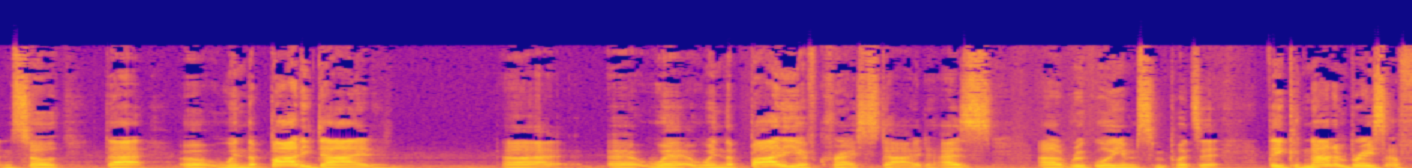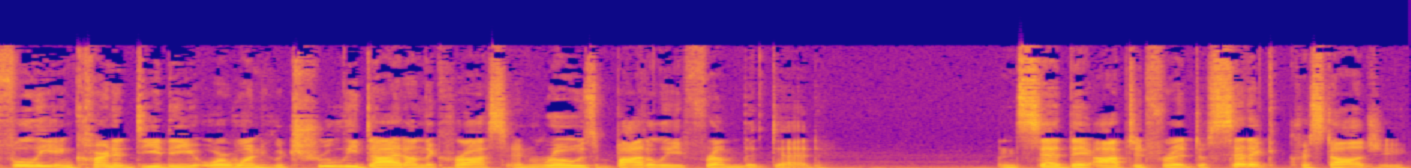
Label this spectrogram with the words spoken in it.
And so that uh, when the body died, uh, uh, when, when the body of Christ died, as uh, Rick Williamson puts it, they could not embrace a fully incarnate deity or one who truly died on the cross and rose bodily from the dead. Instead, they opted for a docetic Christology.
